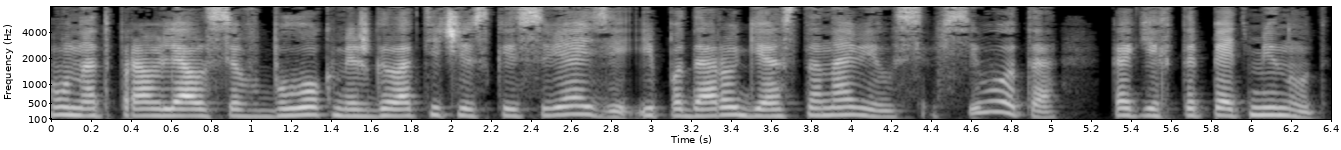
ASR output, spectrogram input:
Он отправлялся в блок межгалактической связи и по дороге остановился. Всего-то каких-то пять минут.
